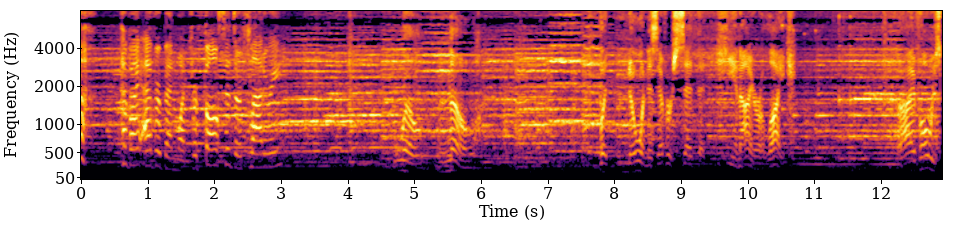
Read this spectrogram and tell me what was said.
Have I ever been one for falsehoods or flattery? Well, no. But no one has ever said that he and I are alike. I've always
